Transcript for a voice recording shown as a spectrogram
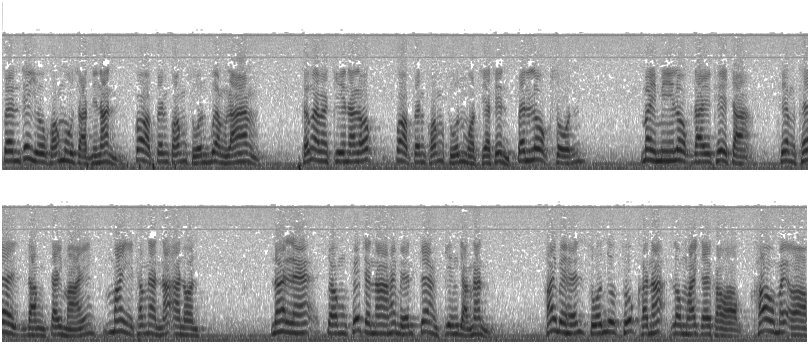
เป็นที่อยู่ของมูสัตว์ในนั้นก็เป็นของศูนย์เบื้องล่าง ถึงอเมกีนรกก็เป็นของศูนย์หมดเสียสิ้น เป็นโลกศูนย์ไม่มีโลกใดที่จะเที่ยงแท้ดังใจหมาย ไม่ทั้งนั้นนะอานนท์นั่นแหละจงพิจารณาให้เห็นแจ้งจริงอย่างนั้น ให้ไปเห็นศูนย์ยุทุกขณะลมหายใจเข้าออก เข้าไม่ออก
